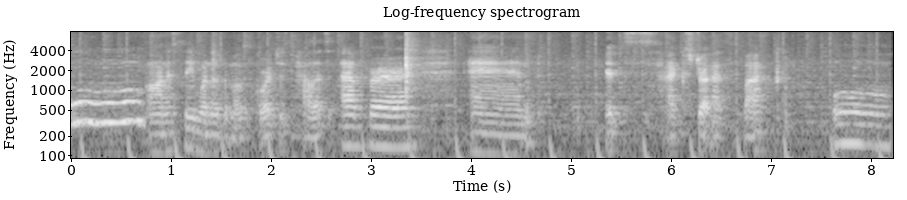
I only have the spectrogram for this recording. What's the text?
Ooh! Honestly, one of the most gorgeous palettes ever. And it's extra as fuck. Ooh.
